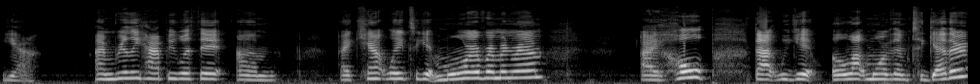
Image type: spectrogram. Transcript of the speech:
yeah. I'm really happy with it. Um, I can't wait to get more of Rem and Ram. I hope that we get a lot more of them together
